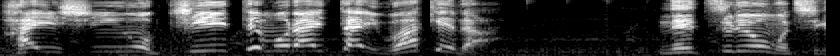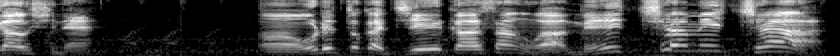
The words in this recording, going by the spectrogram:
配信を聞いてもらいたいわけだ。熱量も違うしね。うん、俺とかジェイカーさんはめちゃめちゃ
